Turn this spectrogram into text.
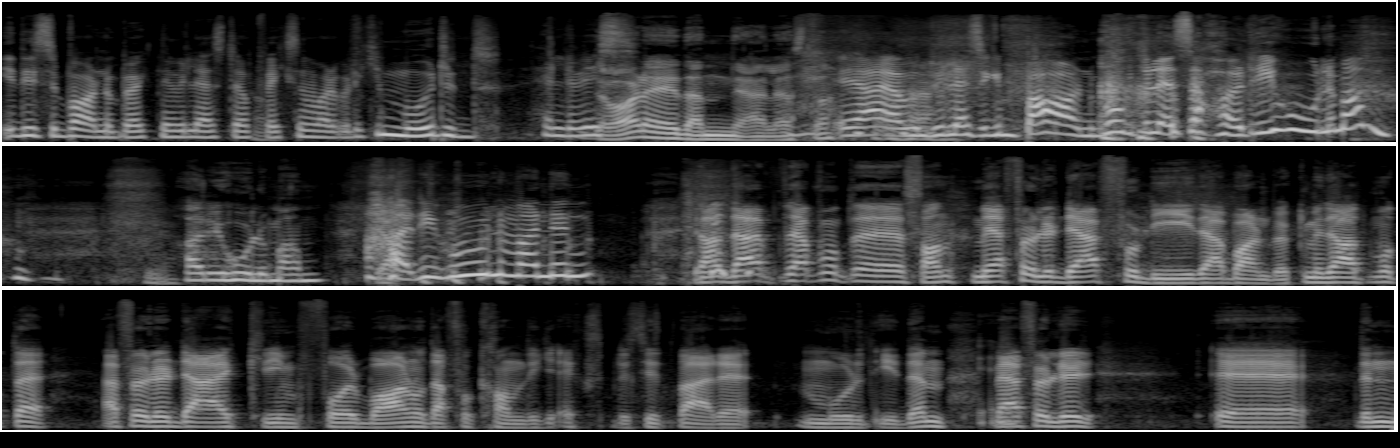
I disse barnebøkene vi leste i oppveksten, var det vel ikke mord? Heldigvis. Det var det i den jeg leste. Ja, ja, men du leser ikke barnebok, du leser Harry Holemann! Harry Holemann. Harry Holemannen. Ja, det er, det er på en måte sant, men jeg føler det er fordi det er barnebøker. Men det er på en måte, jeg føler det er krim for barn, og derfor kan det ikke eksplisitt være mord i dem. Men jeg føler eh, den,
